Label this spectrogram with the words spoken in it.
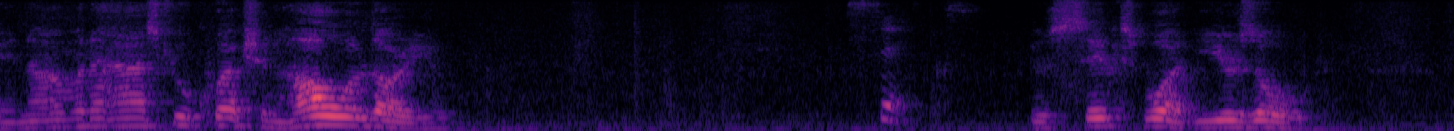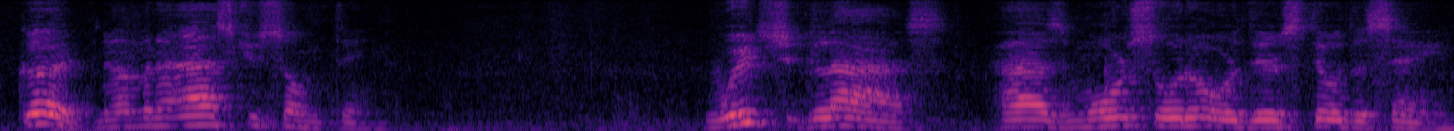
Okay, now I'm gonna ask you a question. How old are you? Six. You're six what? Years old. Good. Now I'm gonna ask you something. Which glass has more soda or they're still the same?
